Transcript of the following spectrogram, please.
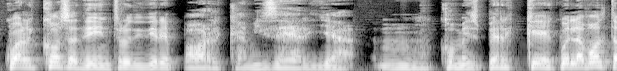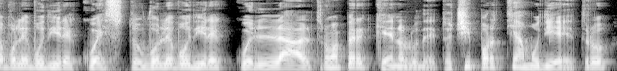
qualcosa dentro di dire porca miseria, mm, come, perché quella volta volevo dire questo, volevo dire quell'altro, ma perché non l'ho detto? Ci portiamo dietro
